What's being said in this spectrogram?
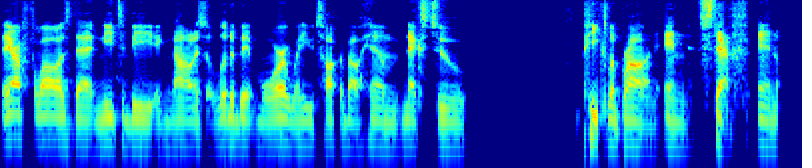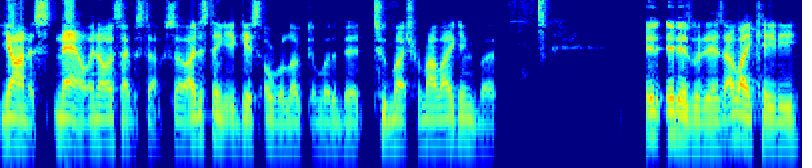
they are flaws that need to be acknowledged a little bit more when you talk about him next to peak LeBron and Steph and Giannis now and all this type of stuff. So I just think it gets overlooked a little bit too much for my liking, but it, it is what it is. I like KD.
